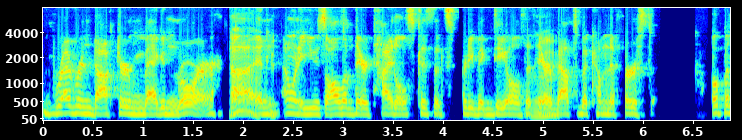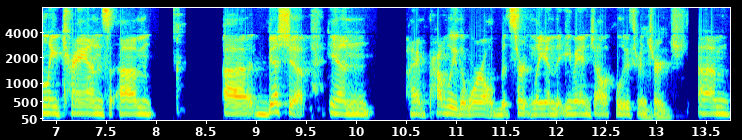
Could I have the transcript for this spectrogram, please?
Reverend Dr. Megan Rohrer. Oh, uh, okay. And I want to use all of their titles because it's a pretty big deal that right. they're about to become the first openly trans um, uh, bishop in uh, probably the world, but certainly in the Evangelical Lutheran mm-hmm. Church. Um,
